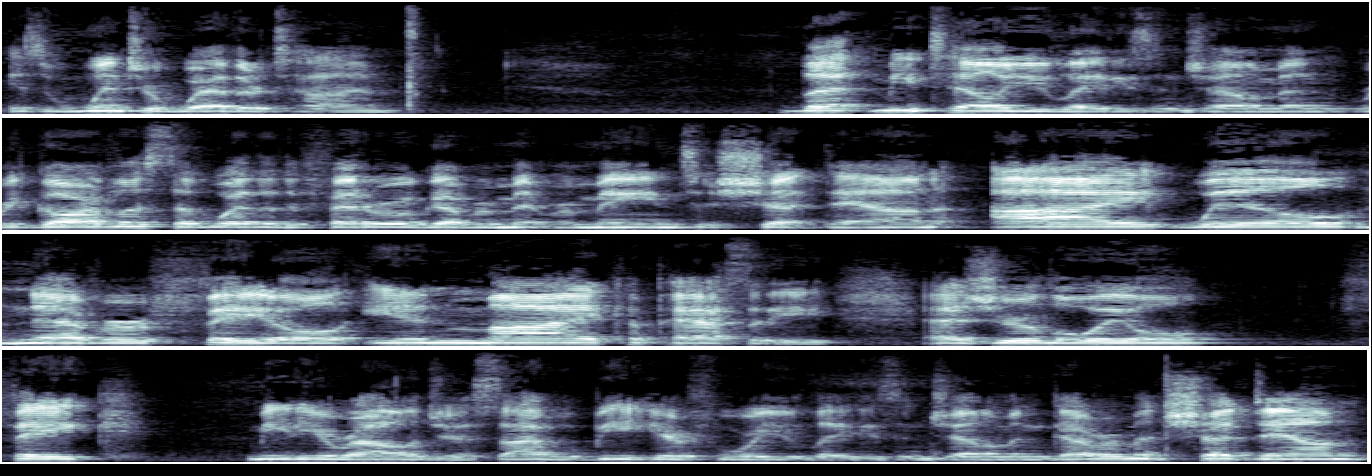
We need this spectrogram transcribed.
is winter weather time. Let me tell you, ladies and gentlemen, regardless of whether the federal government remains shut down, I will never fail in my capacity as your loyal fake meteorologist. I will be here for you, ladies and gentlemen, government shutdown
